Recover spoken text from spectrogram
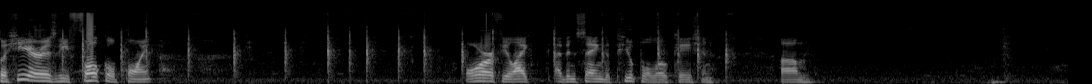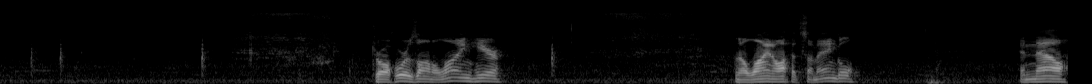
So, here is the focal point or if you like I've been saying the pupil location. Um, draw a horizontal line here and a line off at some angle. And now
